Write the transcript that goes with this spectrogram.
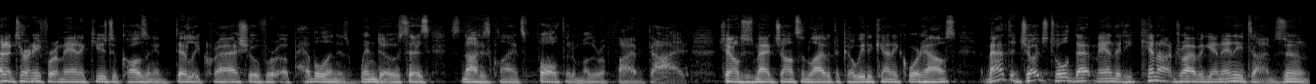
An attorney for a man accused of causing a deadly crash over a pebble in his window says it's not his client's fault that a mother of five died. Channel 2's Matt Johnson live at the Coweta County Courthouse. Matt, the judge told that man that he cannot drive again anytime soon.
